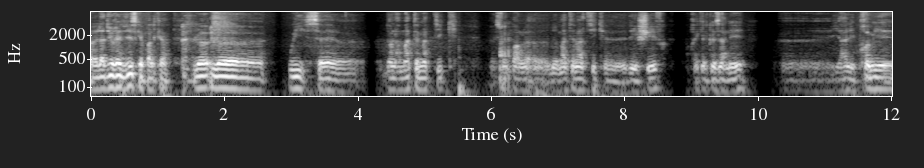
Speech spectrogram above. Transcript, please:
euh, la durée de vie, ce qui n'est pas le cas. Le, le- oui, c'est euh, dans la mathématique. Si on parle de mathématiques, des chiffres, après quelques années, il y a les premiers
